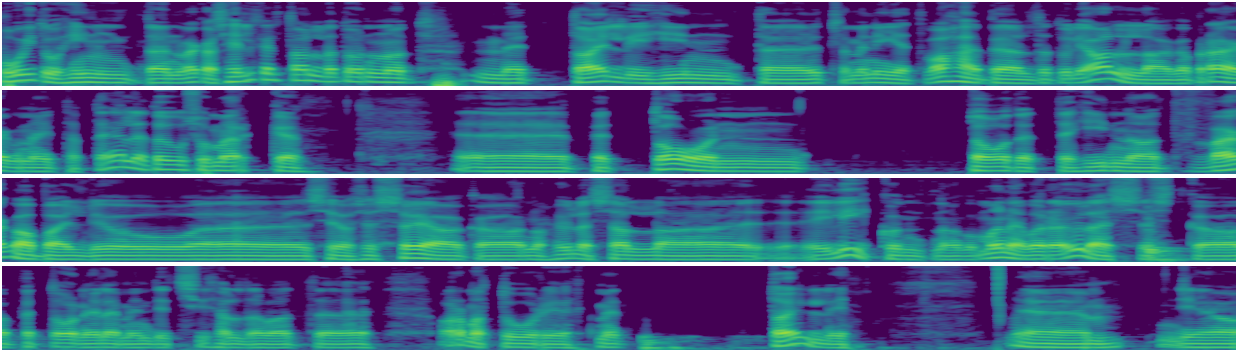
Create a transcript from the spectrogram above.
puidu hind on väga selgelt alla tulnud, metalli hind äh, ütleme nii, et vahepeal ta tuli alla, aga praegu näitab ta jälle tõusumärke. Betoon toodete hinnad väga palju äh, seoses sõjaga noh, üles-alla ei liikunud, nagu mõnevõrra üles, sest ka betoonelemendid sisaldavad äh, armatuuri ehk metalli ähm,. ja,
